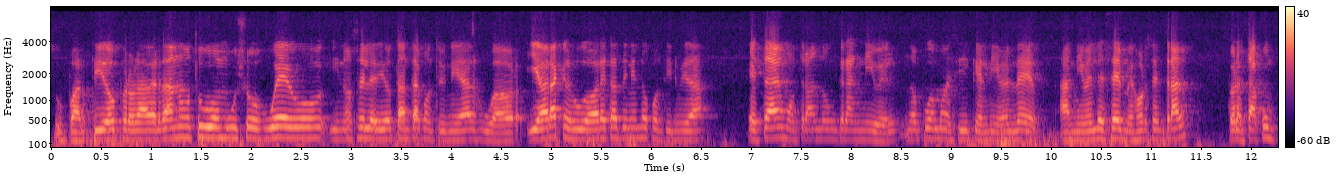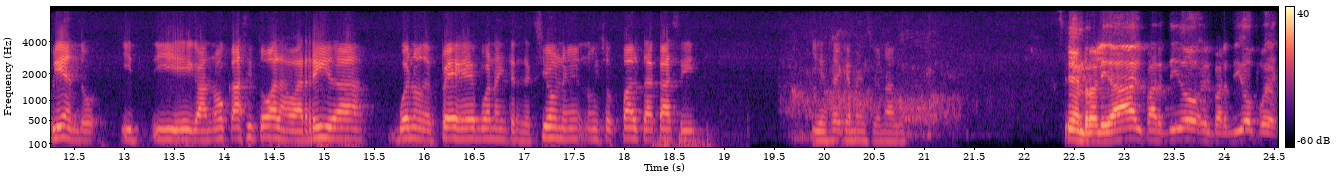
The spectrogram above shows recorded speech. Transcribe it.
su partido, pero la verdad no tuvo muchos juegos y no se le dio tanta continuidad al jugador. Y ahora que el jugador está teniendo continuidad, está demostrando un gran nivel. No podemos decir que el nivel de, a nivel de ser mejor central, pero está cumpliendo y, y ganó casi todas las barridas, buenos despejes, buenas intersecciones, no hizo falta casi. Y eso hay que mencionarlo. Sí, en realidad el partido, el partido pues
